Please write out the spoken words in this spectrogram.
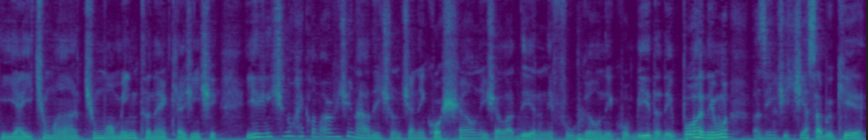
E aí tinha, uma, tinha um momento, né, que a gente. E a gente não reclamava de nada. A gente não tinha nem colchão, nem geladeira, nem fogão, nem comida, nem porra nenhuma. Mas a gente tinha, sabe o quê?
